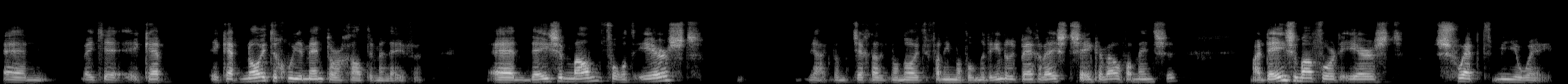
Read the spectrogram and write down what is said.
En weet je, ik heb, ik heb nooit een goede mentor gehad in mijn leven. En deze man voor het eerst, ja, ik wil niet zeggen dat ik nog nooit van iemand onder de indruk ben geweest, zeker wel van mensen. Maar deze man voor het eerst swept me away.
